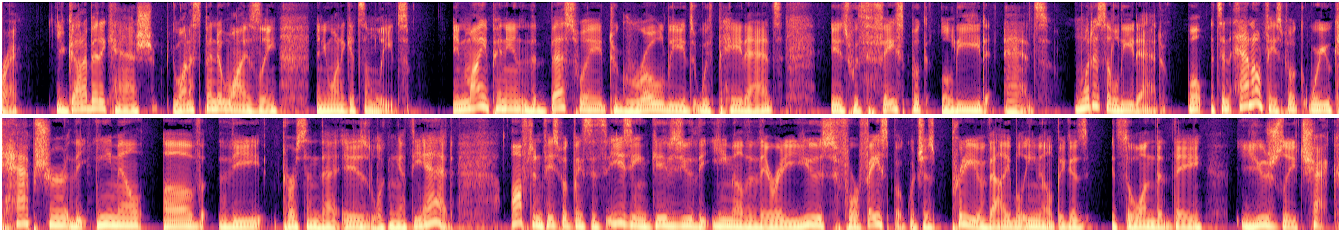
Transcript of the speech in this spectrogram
right, you got a bit of cash, you want to spend it wisely, and you want to get some leads. In my opinion, the best way to grow leads with paid ads is with Facebook lead ads. What is a lead ad? Well, it's an ad on Facebook where you capture the email of the person that is looking at the ad. Often, Facebook makes this easy and gives you the email that they already use for Facebook, which is pretty valuable email because it's the one that they usually check.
